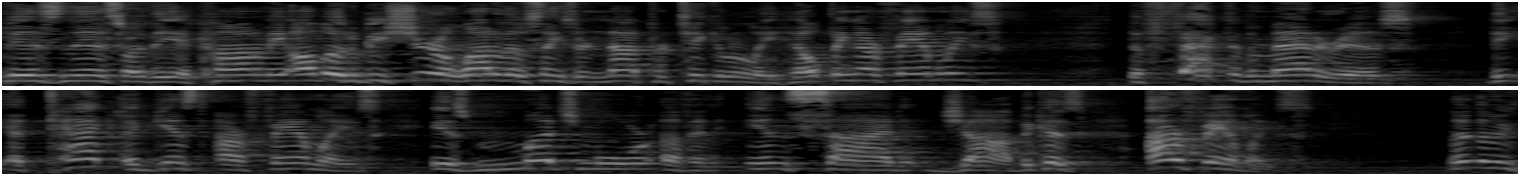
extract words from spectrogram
business or the economy, although to be sure, a lot of those things are not particularly helping our families. The fact of the matter is, the attack against our families is much more of an inside job because our families, let, let me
